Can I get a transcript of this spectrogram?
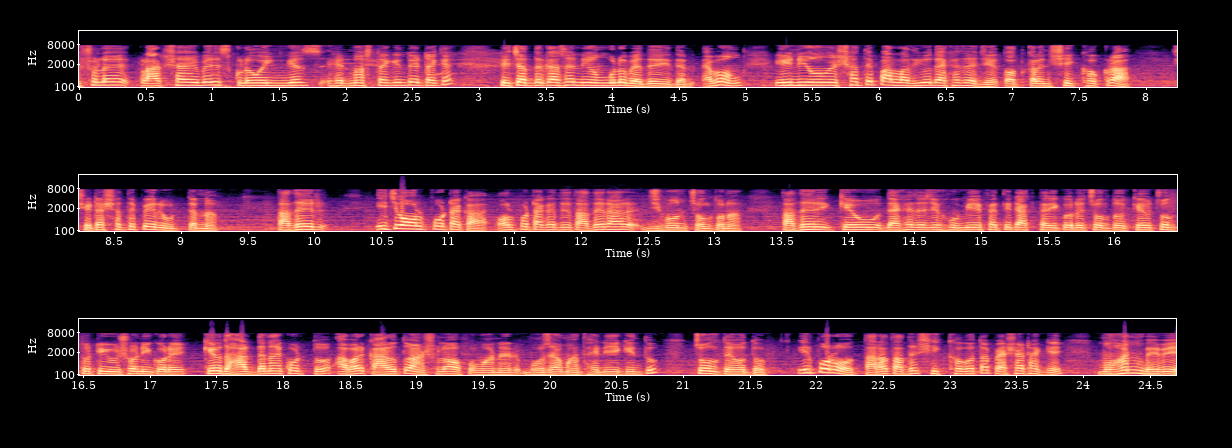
আসলে ক্লার্ক সাহেবের স্কুলে ও ইংরেজ হেডমাস্টার কিন্তু এটাকে টিচারদের কাছে নিয়মগুলো বেঁধে দিতেন এবং এই নিয়মের সাথে পাল্লা দিয়েও দেখা যায় যে তৎকালীন শিক্ষকরা সেটার সাথে পেরে উঠতেন না। তাদের এই যে অল্প টাকা অল্প টাকা দিয়ে তাদের আর জীবন চলতো না। তাদের কেউ দেখা যায় যে হোমিওপ্যাথি ডাক্তারি করে চলতো, কেউ চলতো টিউশনি করে, কেউ ধার দেনা করতো, আবার কারও তো আসলে অপমানের বোঝা মাথায় নিয়ে কিন্তু চলতে হতো। এরপরও তারা তাদের শিক্ষকতা পেশাটাকে মহান ভেবে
